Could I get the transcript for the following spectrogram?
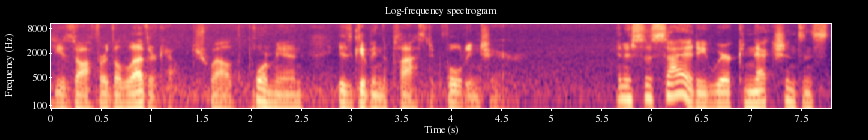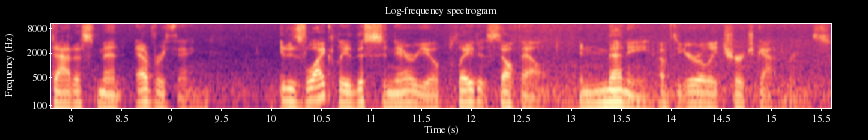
He is offered the leather couch, while the poor man is given the plastic folding chair. In a society where connections and status meant everything, it is likely this scenario played itself out in many of the early church gatherings.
